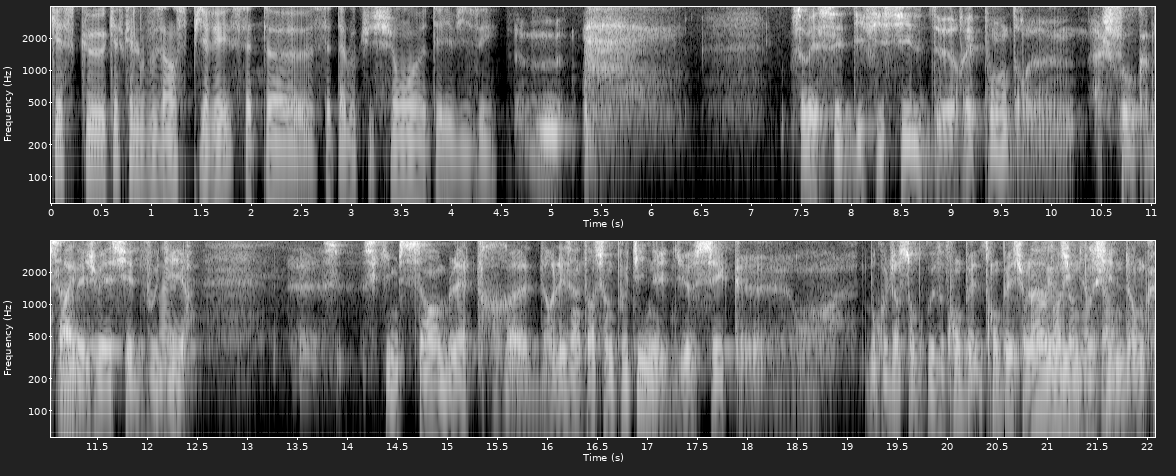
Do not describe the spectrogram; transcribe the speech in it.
qu'est-ce, que, qu'est-ce qu'elle vous a inspiré, cette allocution télévisée? Vous savez, c'est difficile de répondre euh, à chaud comme ça, mais je vais essayer de vous dire euh, ce qui me semble être euh, dans les intentions de Poutine, et Dieu sait que beaucoup de gens sont beaucoup trompés, trompés sur les ah intentions de Poutine. Donc,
